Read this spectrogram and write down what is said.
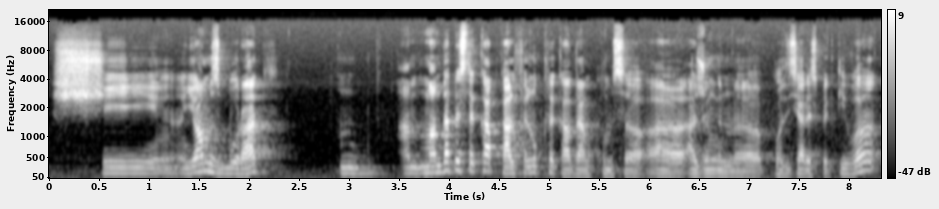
Și eu am zburat, am, m-am dat peste cap, că altfel nu cred că aveam cum să ajung în uh, poziția respectivă.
